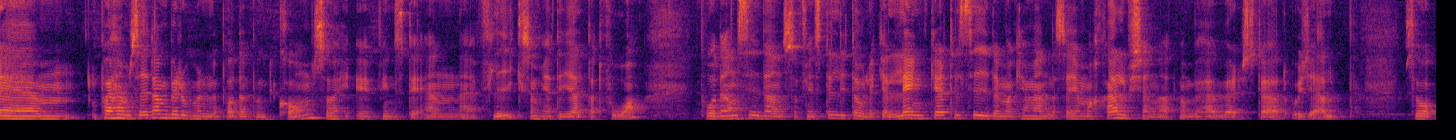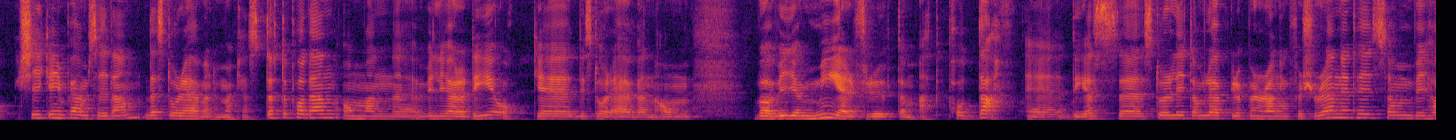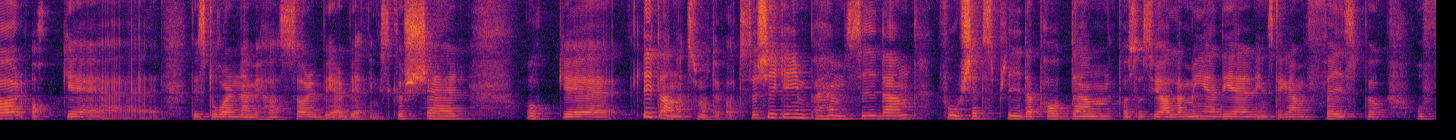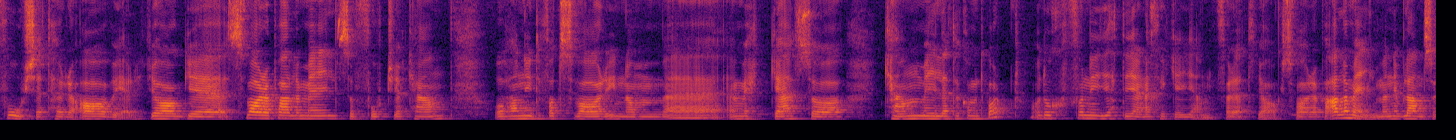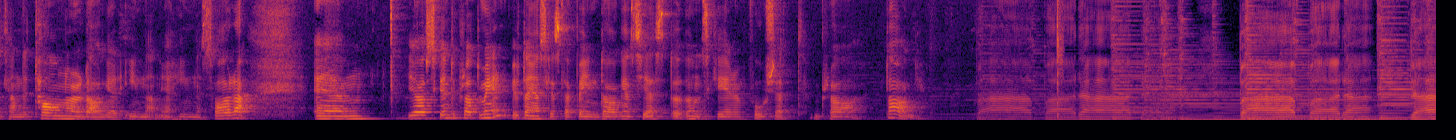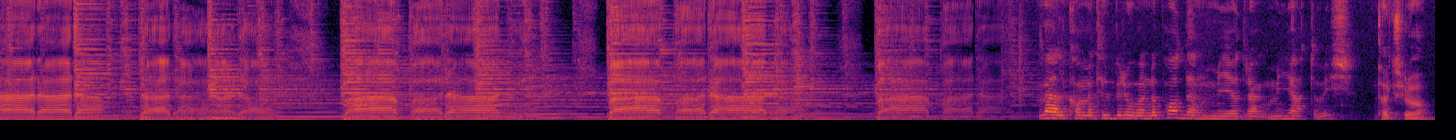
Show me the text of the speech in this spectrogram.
Ehm, på hemsidan beroendepodden.com så eh, finns det en eh, flik som heter Hjälp att få. På den sidan så finns det lite olika länkar till sidor man kan vända sig om man själv känner att man behöver stöd och hjälp. Så kika in på hemsidan. Där står det även hur man kan stötta podden om man eh, vill göra det och det står även om vad vi gör mer förutom att podda. Eh, dels eh, står det lite om löpgruppen Running for Serenity som vi har och eh, det står när vi har sorgbearbetningskurser och eh, lite annat smått och gott. Så kika in på hemsidan, fortsätt sprida podden på sociala medier, Instagram, Facebook och fortsätt höra av er. Jag eh, svarar på alla mejl så fort jag kan och har ni inte fått svar inom eh, en vecka så kan mejlet ha kommit bort och då får ni jättegärna skicka igen för att jag svarar på alla mejl. Men ibland så kan det ta några dagar innan jag hinner svara. Ehm, jag ska inte prata mer utan jag ska släppa in dagens gäst och önska er en fortsatt bra dag. Ba ba da da Välkommen till Beroendepodden Miodrag Mijatovic. Tack ska du ha.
